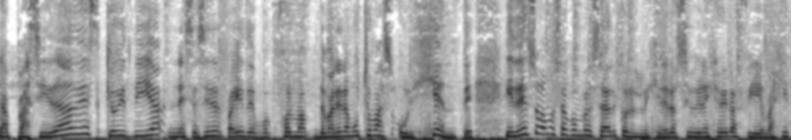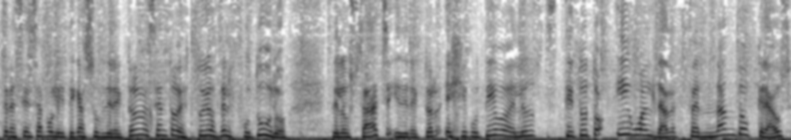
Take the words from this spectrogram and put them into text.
capacidades que hoy día necesita el país de forma de manera mucho más urgente. Y de eso vamos a conversar con el ingeniero civil en geografía y magíster en ciencia política, subdirector del Centro de Estudios del Futuro de la USACH y director ejecutivo del Instituto Igualdad, Fernando Kraus,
